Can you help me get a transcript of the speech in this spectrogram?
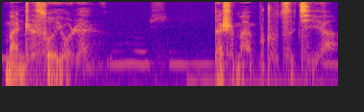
瞒着所有人，但是瞒不住自己啊，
